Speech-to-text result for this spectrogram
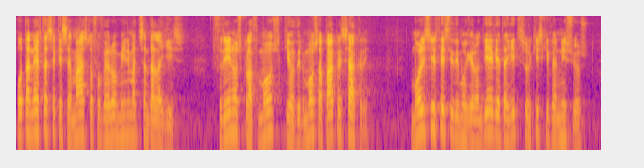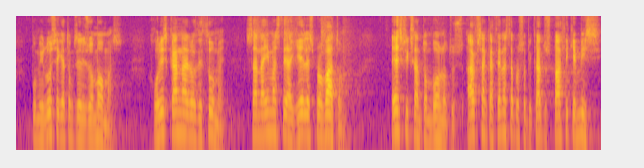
όταν έφτασε και σε εμάς το φοβερό μήνυμα της ανταλλαγής. Θρήνος, κλαθμός και ο δυρμός απ' άκρη σ' άκρη. Μόλις ήρθε στη Δημογεροντία η διαταγή της τουρκικής κυβερνήσεως, που μιλούσε για τον ξεριζωμό μας, χωρίς καν να ερωτηθούμε, σαν να είμαστε αγέλες προβάτων. Έσφιξαν τον πόνο τους, άφησαν καθένας τα προσωπικά τους πάθη και μίση.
